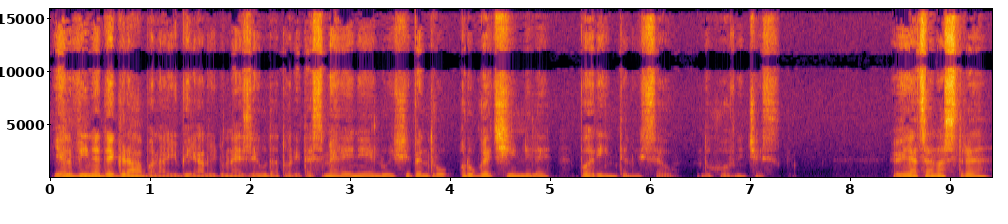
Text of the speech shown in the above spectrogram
El vine de grabă la iubirea lui Dumnezeu datorită smereniei lui și pentru rugăciunile părintelui său duhovnicesc. Viața noastră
